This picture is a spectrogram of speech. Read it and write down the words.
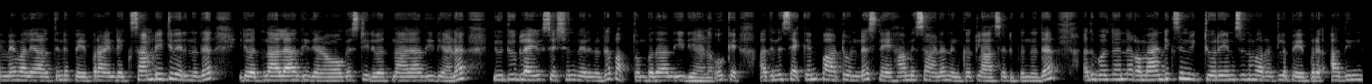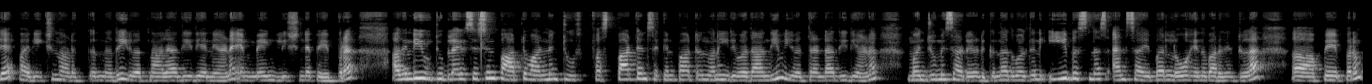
എം എ മലയാളത്തിന്റെ പേപ്പർ അതിന്റെ എക്സാം ഡേറ്റ് വരുന്നത് ഇരുപത്തിനാലാം തീയതിയാണ്. ഓഗസ്റ്റ് ഇരുപത്തിനാലാം തീയതിയാണ്. യൂട്യൂബ് ലൈവ് സെഷൻ വരുന്നത് പത്തൊമ്പതാം തീയതിയാണ്. ഓക്കെ അതിന് സെക്കൻഡ് പാർട്ടും ഉണ്ട്. സ്നേഹ മിസ് ആണ് നിങ്ങൾക്ക് ക്ലാസ് എടുക്കുന്നത്. അതുപോലെ തന്നെ റൊമാന്റിക്സ് ആൻഡ് വിക്ടോറിയൻസ് എന്ന് പറഞ്ഞിട്ടുള്ള പേപ്പർ അതിന്റെ പരീക്ഷ നടക്കുന്നത് ഇരുപത്തിനാലാം തീയതി തന്നെയാണ് എം എ ഇംഗ്ലീഷിന്റെ പേപ്പർ അതിന്റെ YouTube live session part one and two first part and second part എന്ന് പറഞ്ഞാൽ ഇരുപതാം തീയതി ഇരുപത്തിരണ്ടാം തീയതിയാണ് മഞ്ജു മിസ് ആണ് എടുക്കുന്നത് അതുപോലെ തന്നെ e business and cyber law എന്ന് പറഞ്ഞിട്ടുള്ള പേപ്പറും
